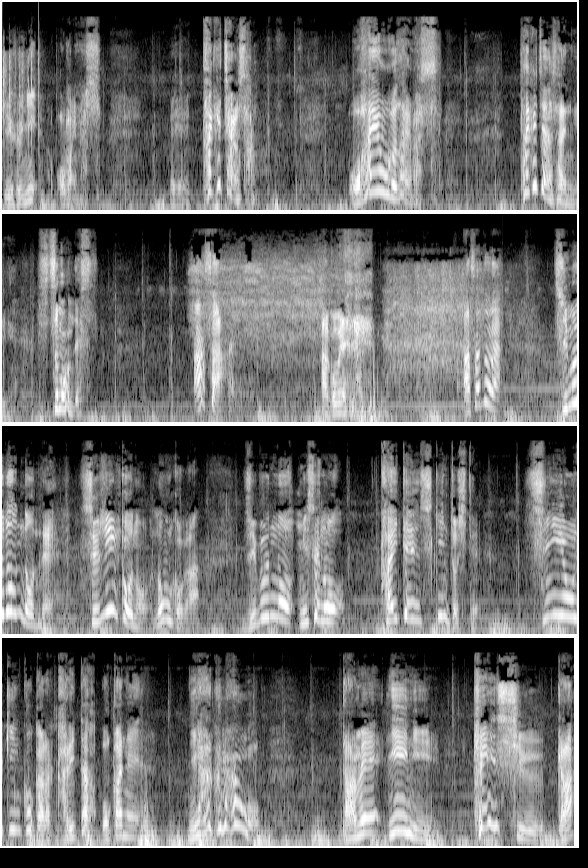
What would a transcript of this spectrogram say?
というふうに思います。えー、たけちゃんさん、おはようございます。たけちゃんさんに質問です。朝、あ、ごめんなさい。朝ドラ、ちむどんどんで、主人公の信子が、自分の店の開店資金として信用金庫から借りたお金200万をダメニーニー研修が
